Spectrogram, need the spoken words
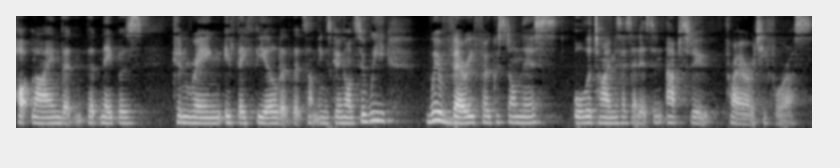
hotline that that neighbors can ring if they feel that, that something is going on. So we we're very focused on this all the time. As I said, it's an absolute priority for us.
